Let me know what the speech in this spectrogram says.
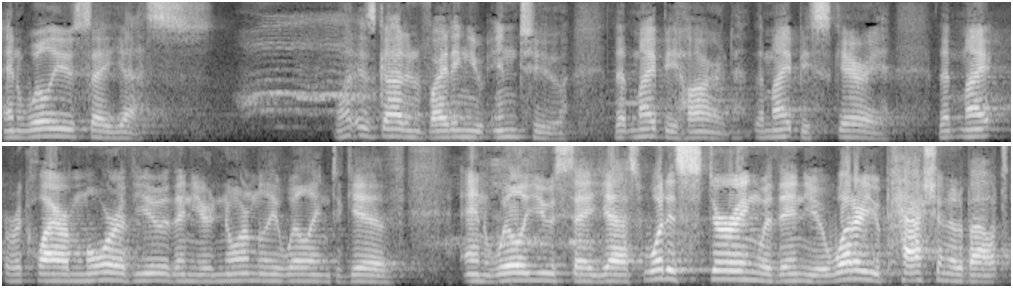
And will you say yes? What is God inviting you into that might be hard, that might be scary, that might require more of you than you're normally willing to give? And will you say yes? What is stirring within you? What are you passionate about?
